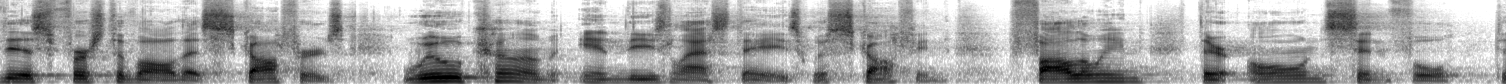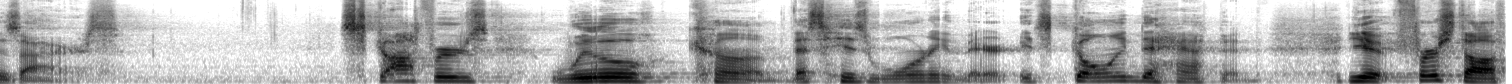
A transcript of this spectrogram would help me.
this, first of all, that scoffers will come in these last days with scoffing, following their own sinful desires. Scoffers will come. That's his warning there. It's going to happen. Yeah, first off,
